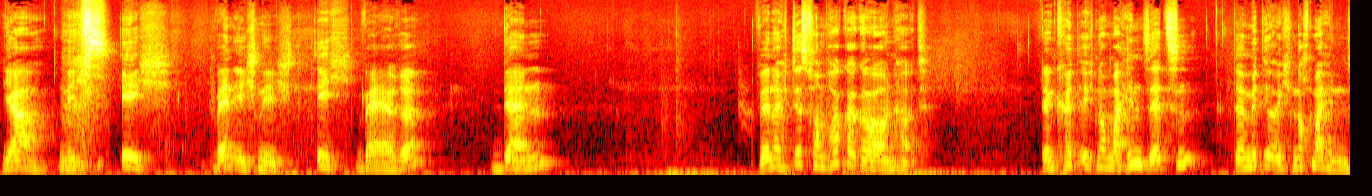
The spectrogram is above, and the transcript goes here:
ja, nicht ich, wenn ich nicht ich wäre, denn wenn euch das vom Hocker gehauen hat, dann könnt ihr euch nochmal hinsetzen, damit ihr euch nochmal hin,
